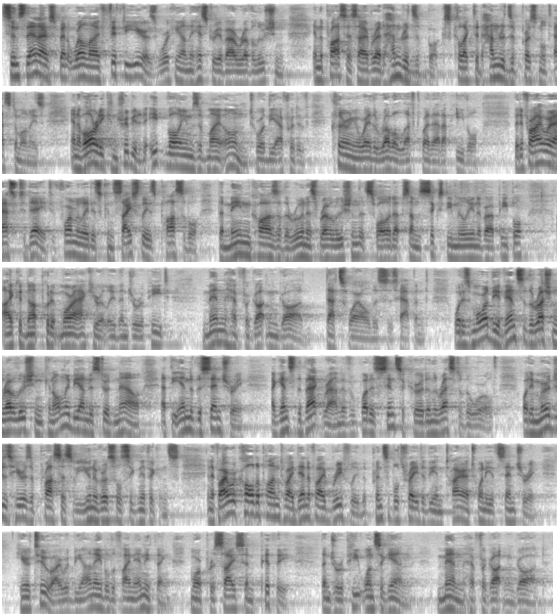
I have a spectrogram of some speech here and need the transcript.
Since then, I've spent well nigh 50 years working on the history of our revolution. In the process, I've read hundreds of books, collected hundreds of personal testimonies, and have already contributed eight volumes of my own toward the effort of clearing away the rubble left by that upheaval. But if I were asked today to formulate as concisely as possible the main cause of the ruinous revolution that swallowed up some 60 million of our people, I could not put it more accurately than to repeat men have forgotten God. That's why all this has happened. What is more, the events of the Russian Revolution can only be understood now, at the end of the century, against the background of what has since occurred in the rest of the world. What emerges here is a process of universal significance. And if I were called upon to identify briefly the principal trait of the entire 20th century, here too I would be unable to find anything more precise and pithy than to repeat once again men have forgotten God.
